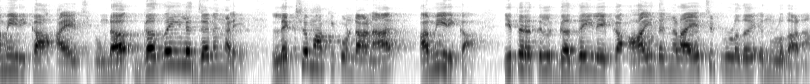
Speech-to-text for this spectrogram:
അമേരിക്ക അയച്ചിട്ടുണ്ട്. ഗസയിലെ ജനങ്ങളെ ലക്ഷ്യമാക്കിക്കൊണ്ടാണ് അമേരിക്ക ഇത്തരത്തിൽ ഗസയിലേക്ക് ആയുധങ്ങൾ അയച്ചിട്ടുള്ളത് എന്നുള്ളതാണ്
